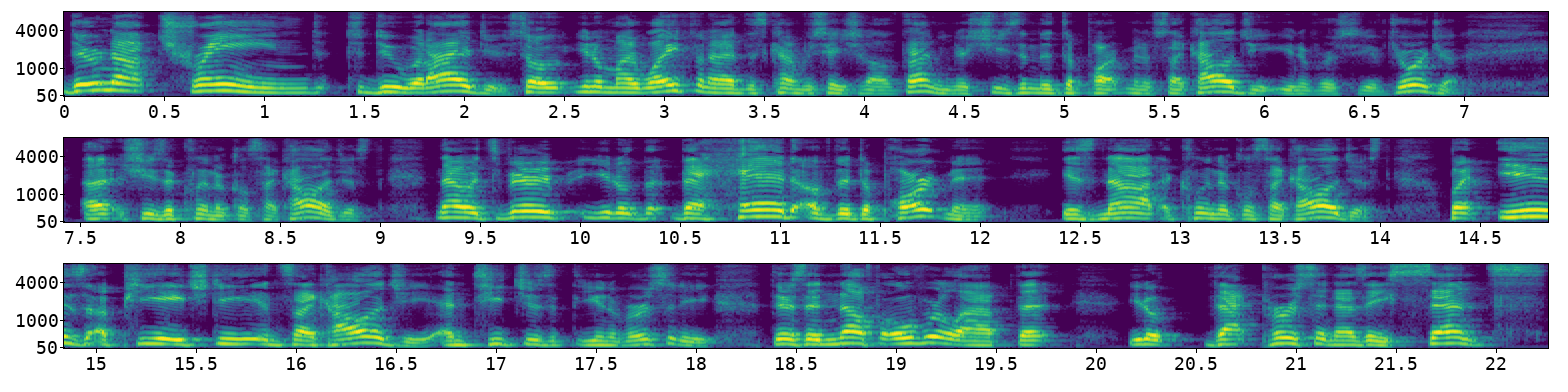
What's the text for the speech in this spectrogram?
they're not trained to do what I do. So, you know, my wife and I have this conversation all the time. You know, she's in the Department of Psychology at University of Georgia. Uh, she's a clinical psychologist. Now, it's very, you know, the, the head of the department is not a clinical psychologist, but is a PhD in psychology and teaches at the university. There's enough overlap that, you know, that person has a sense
